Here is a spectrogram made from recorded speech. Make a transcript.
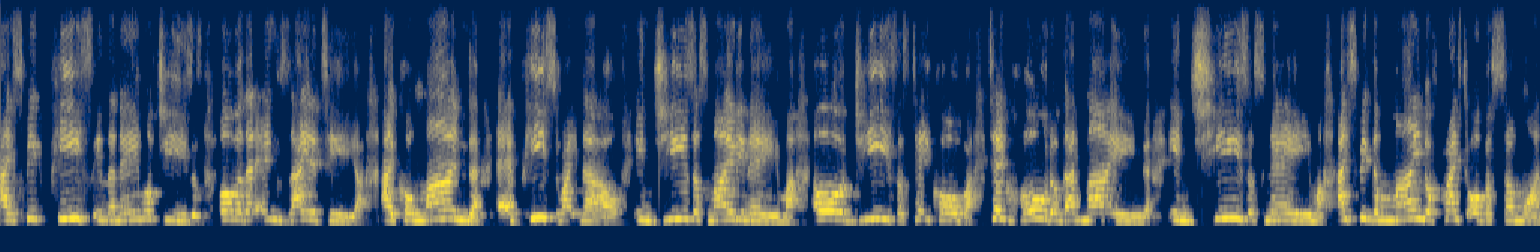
I speak peace in the name name of Jesus over that anxiety. I command a peace right now in Jesus' mighty name. Oh, Jesus, take over, take hold of that mind in Jesus' name. I speak the mind of Christ over someone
